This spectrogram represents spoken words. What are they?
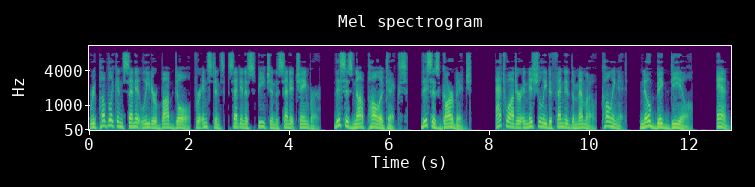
Republican Senate leader Bob Dole, for instance, said in a speech in the Senate chamber, "...this is not politics. This is garbage. Atwater initially defended the memo, calling it, no big deal, and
